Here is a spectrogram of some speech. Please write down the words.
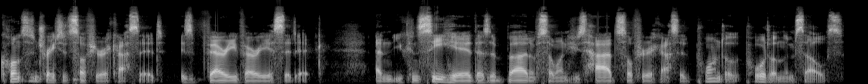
concentrated sulfuric acid is very, very acidic. And you can see here there's a burn of someone who's had sulfuric acid poured on, poured on themselves.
